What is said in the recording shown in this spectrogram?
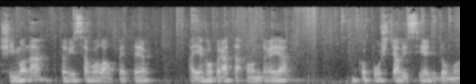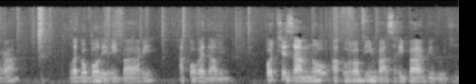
Šimona, ktorý sa volal Peter, a jeho brata Ondreja, ako púšťali sieť do mora, lebo boli rybári, a povedal im, poďte za mnou a urobím vás rybármi ľudí.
